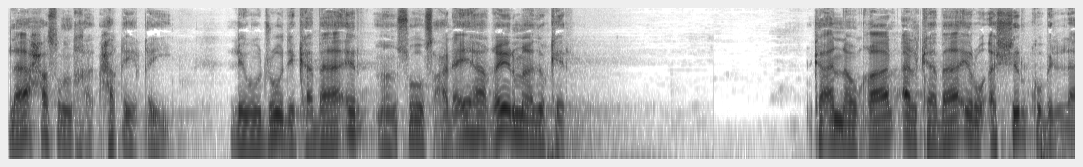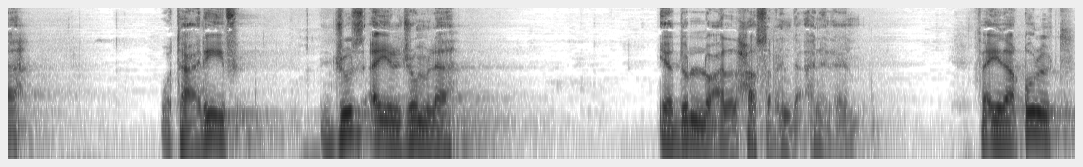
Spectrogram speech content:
لا حصر حقيقي. لوجود كبائر منصوص عليها غير ما ذكر. كأنه قال الكبائر الشرك بالله. وتعريف جزئي الجملة يدل على الحصر عند أهل العلم. فإذا قلت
